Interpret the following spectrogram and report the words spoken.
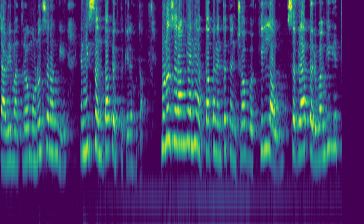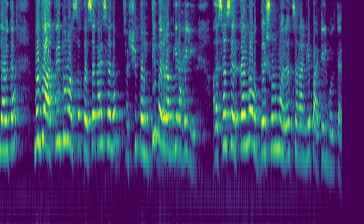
त्यावेळी मात्र मनोज सरांगे यांनी संताप व्यक्त केला होता. मनोज जरांगे यांनी आतापर्यंत त्यांच्या वकील लावून सगळ्या परवानगी घेतल्या होत्या. मग रात्रीतून असं कसं काय झालं? अशी कोणती परवानगी राहिली? असा सरकारला उद्देशून मनोज सरांगे पाटील बोलतात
